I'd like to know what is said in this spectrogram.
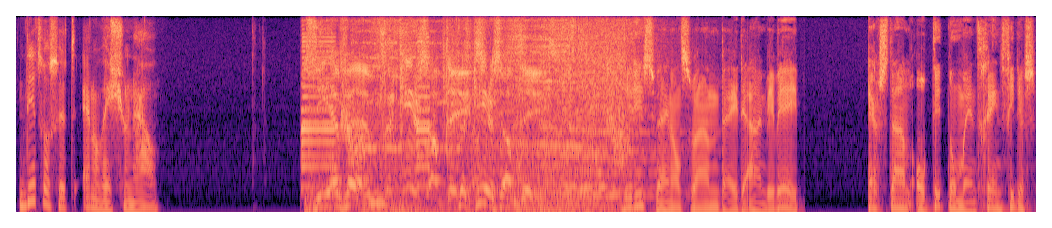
Dit was het NOS Journaal. ZFM, verkeersupdate. verkeersupdate. Dit is Wijnand Zwaan bij de ANWB. Er staan op dit moment geen files.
